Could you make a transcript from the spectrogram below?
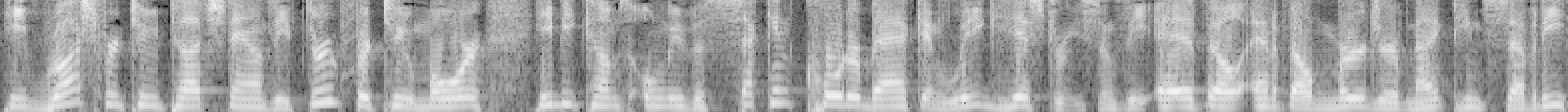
He rushed for two touchdowns. He threw for two more. He becomes only the second quarterback in league history since the AFL NFL merger of 1970.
